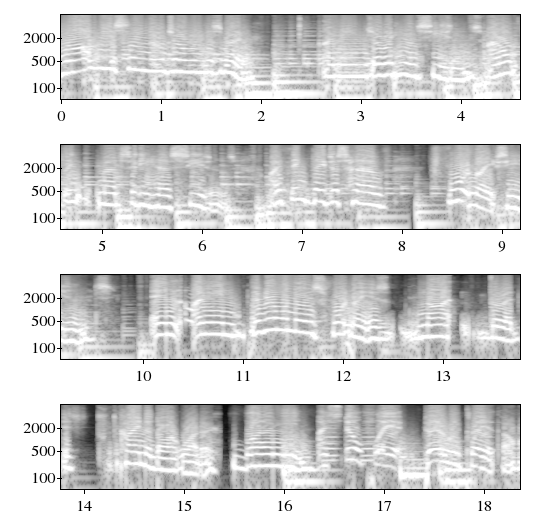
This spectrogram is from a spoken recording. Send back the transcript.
you obviously know John Wick is better. I mean, Jailbreak has seasons. I don't think Mad City has seasons. I think they just have Fortnite seasons. And, I mean, everyone knows Fortnite is not good. It's kinda dog water. But, I mean, I still play it. Barely play it, though.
